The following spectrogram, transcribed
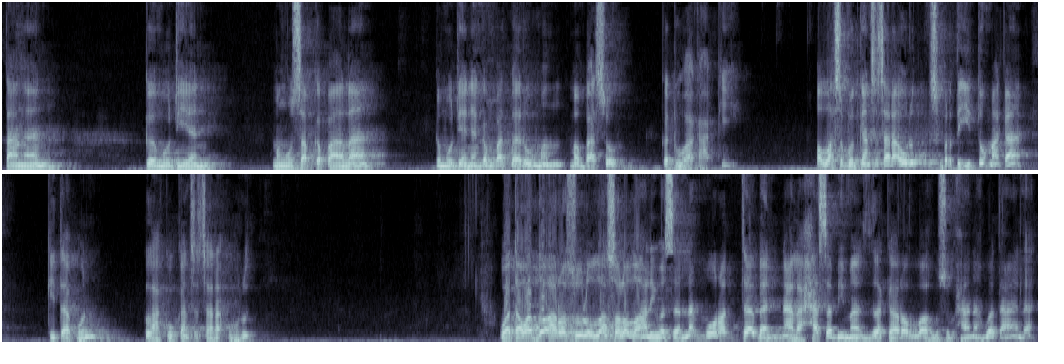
tangan kemudian mengusap kepala kemudian yang keempat baru membasuh kedua kaki Allah sebutkan secara urut seperti itu maka kita pun lakukan secara urut Wa tawadda'a Rasulullah sallallahu alaihi wasallam murattaban ala hasabi ma dzakarallahu subhanahu wa ta'ala.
